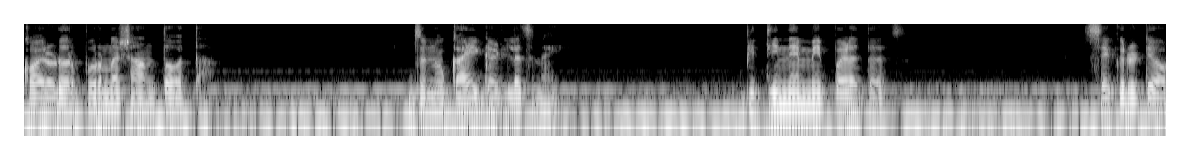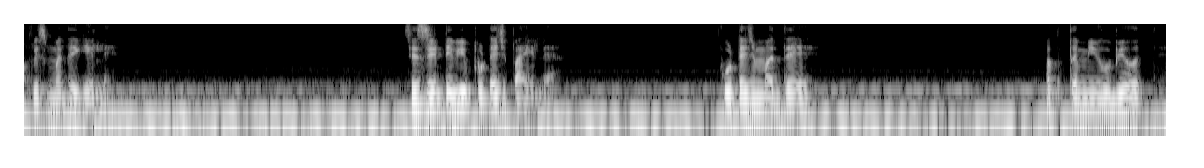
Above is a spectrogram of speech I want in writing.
कॉरिडॉर पूर्ण शांत होता. जणू काही घडलंच नाही. भीतीने मी पळतच सेक्युरिटी ऑफिसमध्ये गेले. सीसीटीव्ही फुटेज पाहिल्या. फुटेजमध्ये फक्त मी उभी होते.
